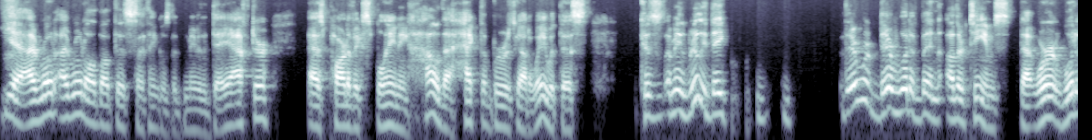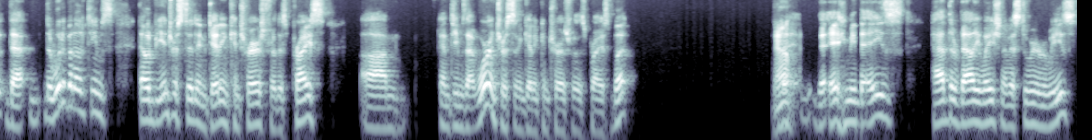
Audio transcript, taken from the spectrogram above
Yeah, I wrote I wrote all about this. I think it was the, maybe the day after, as part of explaining how the heck the Brewers got away with this. Because I mean, really, they there were there would have been other teams that were would that there would have been other teams that would be interested in getting Contreras for this price, um, and teams that were interested in getting Contreras for this price. But yeah, the, the I mean, the A's had their valuation of Esteury Ruiz.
